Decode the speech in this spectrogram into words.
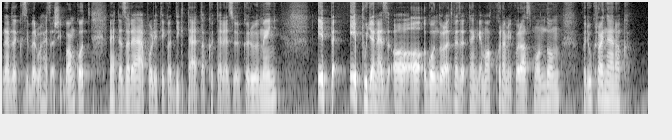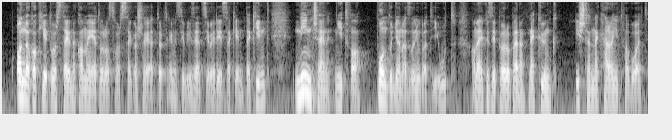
Nemzetközi Beruházási Bankot, mert ez a reálpolitika diktálta kötelező körülmény. Épp, épp ugyanez a, a gondolat vezet engem akkor, amikor azt mondom, hogy Ukrajnának annak a két országnak, amelyet Oroszország a saját történelmi civilizációi részeként tekint, nincsen nyitva pont ugyanaz a nyugati út, amely Közép-Európának nekünk Istennek hála nyitva volt.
